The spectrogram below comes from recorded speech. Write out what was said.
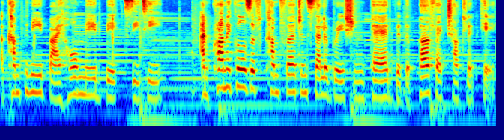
accompanied by homemade baked ziti and chronicles of comfort and celebration paired with the perfect chocolate cake.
